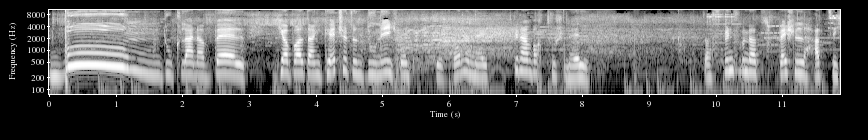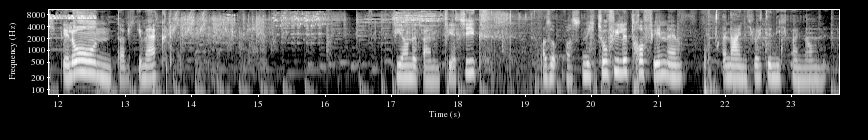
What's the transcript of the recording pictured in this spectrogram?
Boom, du kleiner Bell. Ich hab bald ein Gadget und du nicht. Und gewonnen, ey. Es geht einfach zu schnell. Das 500 Special hat sich gelohnt, habe ich gemerkt. 441. Also was nicht so viele Trophäen. Ähm, äh, nein, ich möchte nicht meinen Namen nennen.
